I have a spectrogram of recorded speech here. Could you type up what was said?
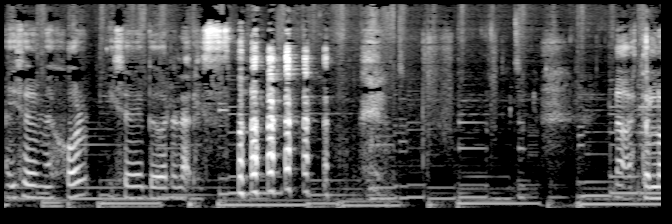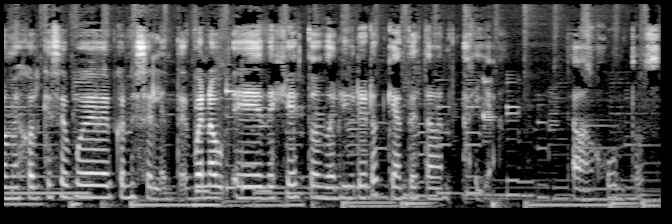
Ahí se ve mejor y se ve peor a la vez. no, esto es lo mejor que se puede ver con ese lente. Bueno, eh, dejé estos dos libreros que antes estaban allá, estaban juntos.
